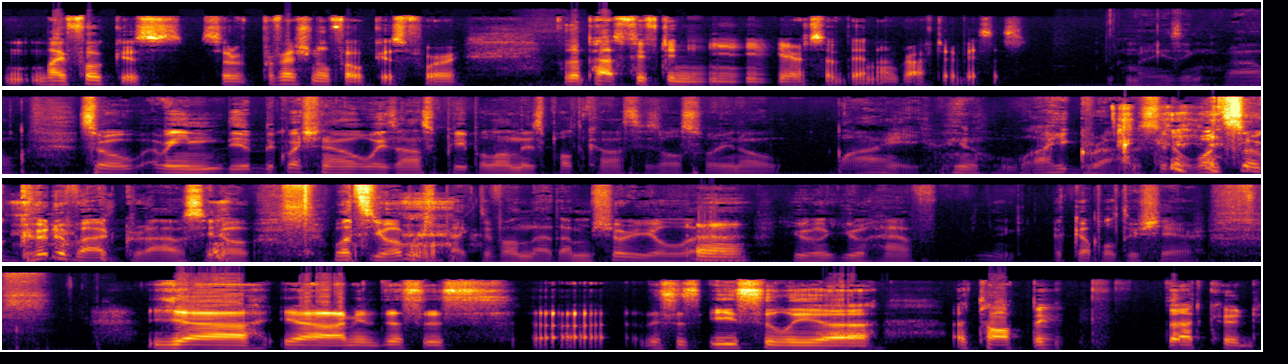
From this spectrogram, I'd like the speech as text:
my focus, sort of professional focus for for the past 15 years, have been on graph databases. Amazing. Wow. So, I mean, the, the question I always ask people on this podcast is also, you know, why? You know, why graphs? You know, what's so good about graphs? You know, what's your perspective on that? I'm sure you'll uh, uh, you you have a couple to share. Yeah, yeah. I mean, this is uh, this is easily a, a topic that could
